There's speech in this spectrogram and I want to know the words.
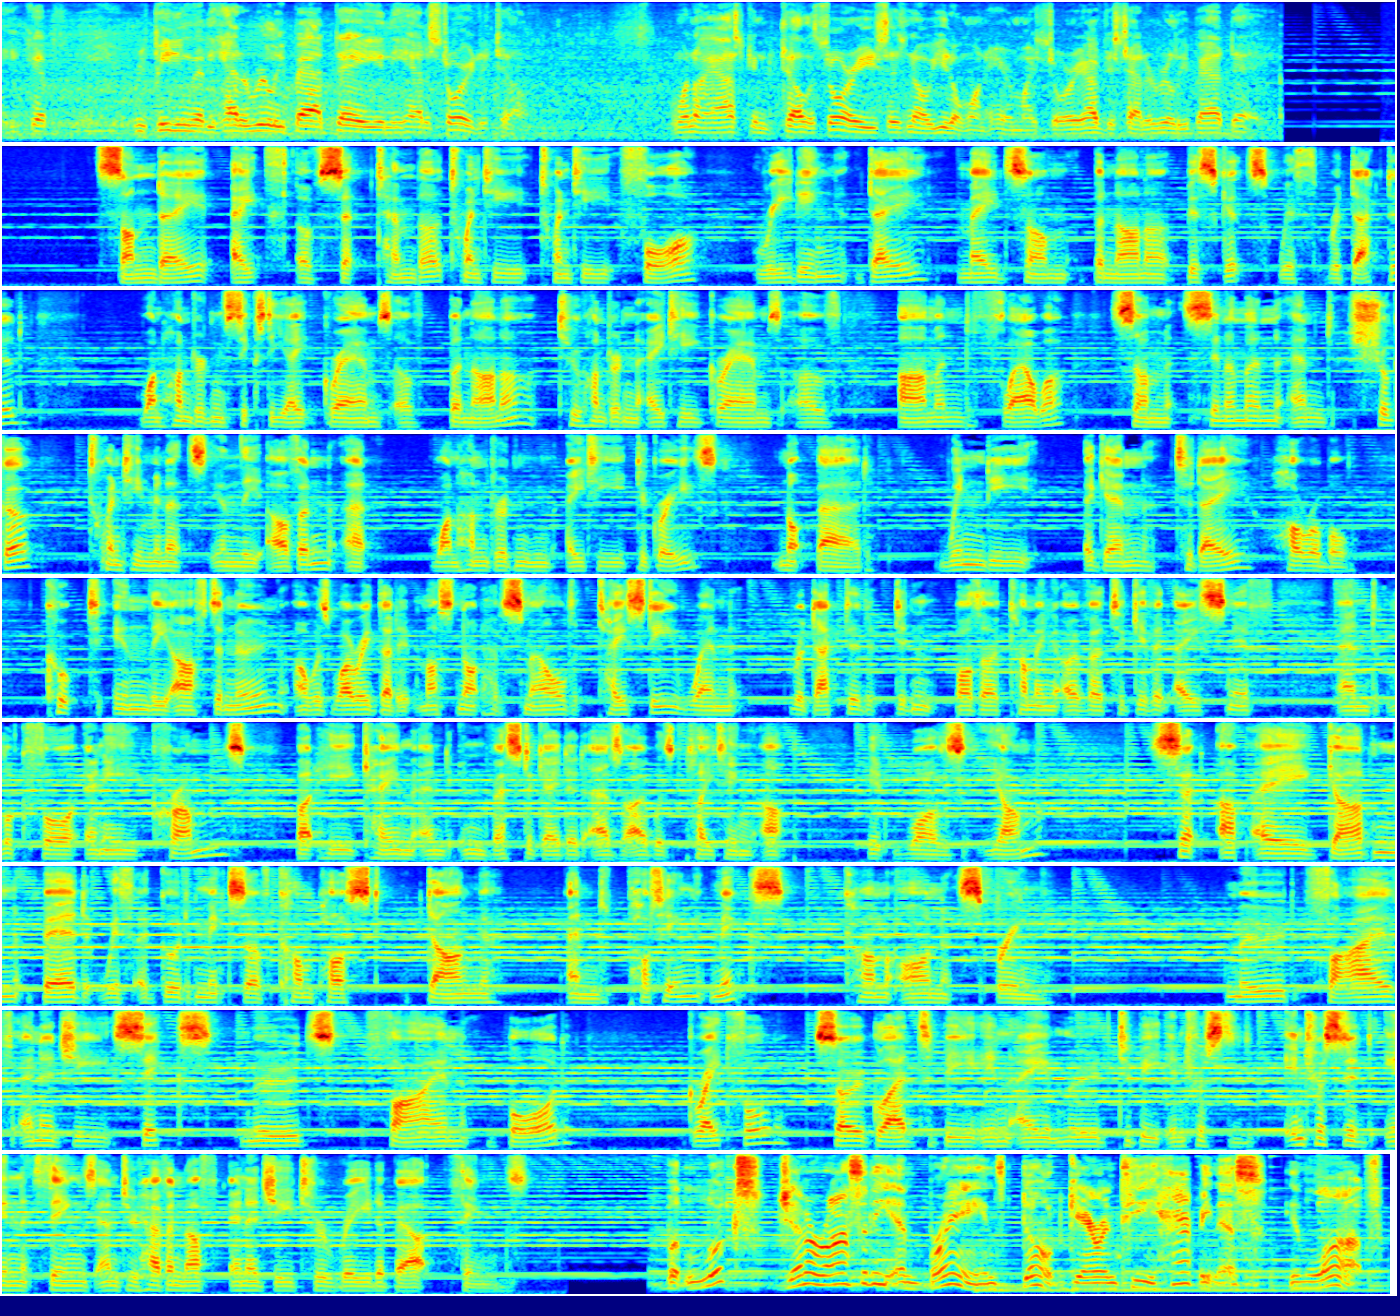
He kept repeating that he had a really bad day and he had a story to tell. When I asked him to tell the story, he says, No, you don't want to hear my story. I've just had a really bad day. Sunday, 8th of September 2024, reading day. Made some banana biscuits with redacted. 168 grams of banana, 280 grams of almond flour, some cinnamon and sugar, 20 minutes in the oven at 180 degrees. Not bad. Windy again today, horrible. Cooked in the afternoon, I was worried that it must not have smelled tasty when Redacted didn't bother coming over to give it a sniff and look for any crumbs, but he came and investigated as I was plating up. It was yum. Set up a garden bed with a good mix of compost, dung, and potting mix. Come on, spring. Mood 5, energy 6, moods fine, bored grateful, so glad to be in a mood to be interested interested in things and to have enough energy to read about things. But looks, generosity, and brains don't guarantee happiness in love.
